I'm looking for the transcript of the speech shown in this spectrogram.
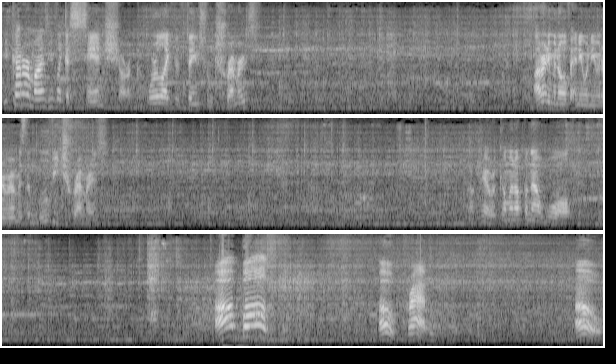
He kind of reminds me of like a sand shark, or like the things from Tremors. I don't even know if anyone even remembers the movie Tremors. Okay, we're coming up on that wall. Oh, balls! Oh, crap. Oh.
